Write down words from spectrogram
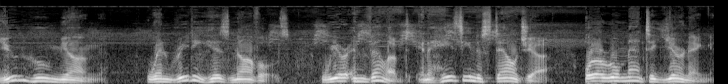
Yoon Hoo Myung. When reading his novels, we are enveloped in a hazy nostalgia or a romantic yearning.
